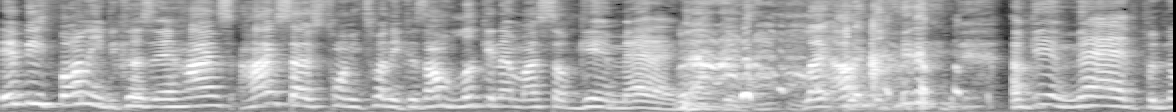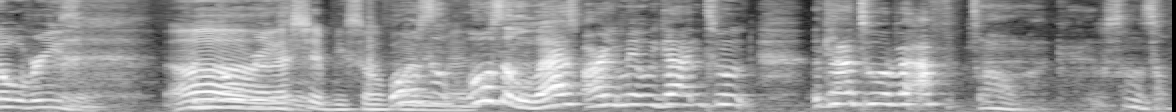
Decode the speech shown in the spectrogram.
It'd be funny because in hinds- hindsight's twenty twenty. Because I'm looking at myself getting mad at nothing. like I'm, I'm getting mad for no reason. Oh, no that should be so What funny. was the man. What was the last argument we got into? We got into about. I oh my god, it was so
